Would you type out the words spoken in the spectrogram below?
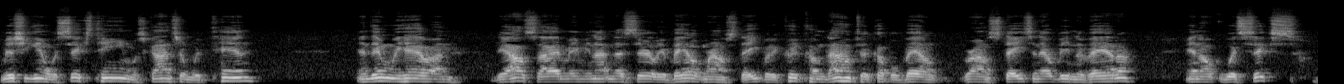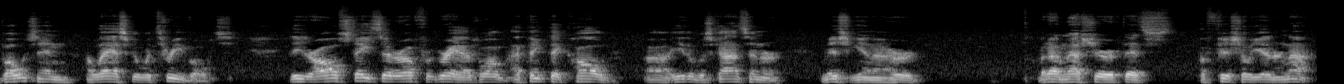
Michigan with 16, Wisconsin with 10. And then we have on the outside, maybe not necessarily a battleground state, but it could come down to a couple battleground states, and that would be Nevada, and uh, with six votes, and Alaska with three votes. These are all states that are up for grabs. Well, I think they called uh, either Wisconsin or Michigan, I heard, but I'm not sure if that's official yet or not.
